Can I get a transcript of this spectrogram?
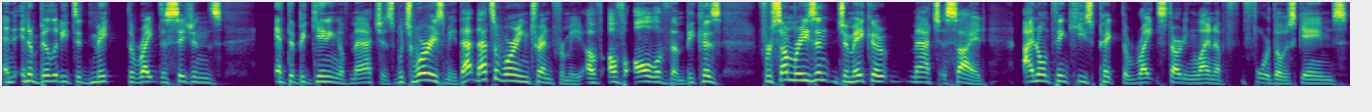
an inability to make the right decisions at the beginning of matches, which worries me. That that's a worrying trend for me of of all of them because for some reason, Jamaica match aside, I don't think he's picked the right starting lineup for those games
